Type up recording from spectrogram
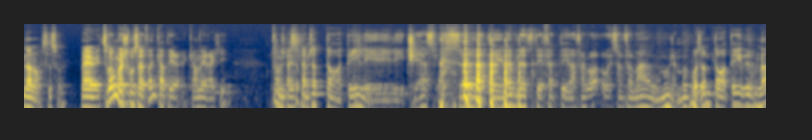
Non, non, c'est sûr. Mais tu vois, moi, je trouve ça le fun quand, t'es, quand on est raqué. Non, mais c'est parce que t'aimes ça de tâter les, les chests, pis tout ça. Là, t'es là, là, tu t'es fait tes affaires. Ah, ouais, ça me fait mal. Mais moi, j'aime pas ça me tâter, là. Non.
